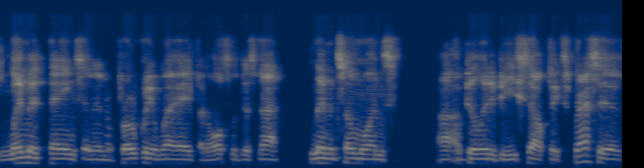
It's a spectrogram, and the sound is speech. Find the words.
limit things in an appropriate way, but also does not limit someone's uh, ability to be self-expressive.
